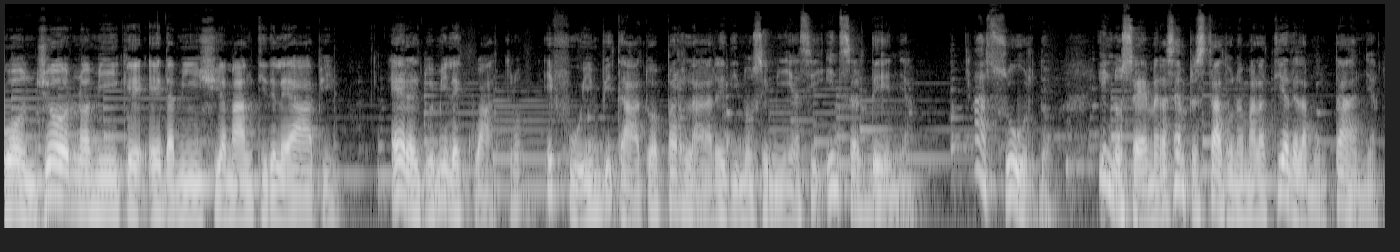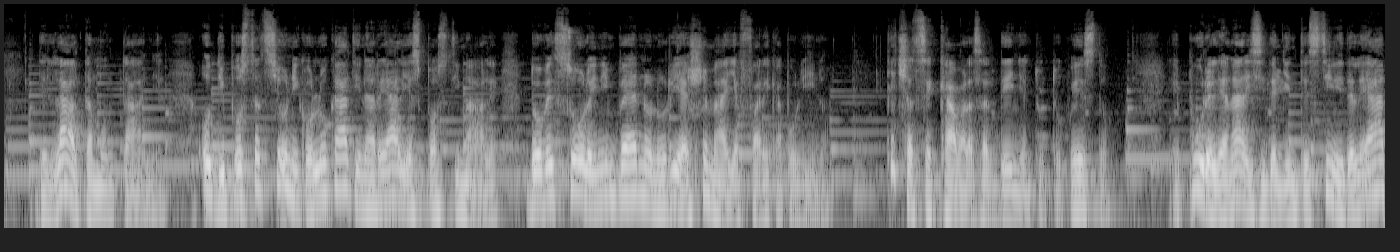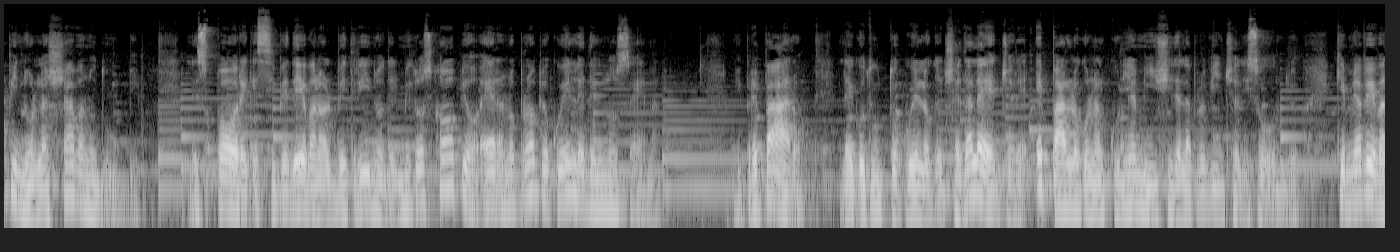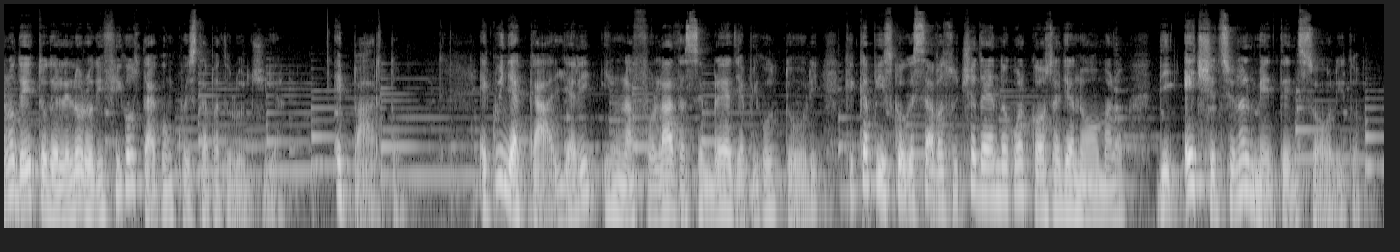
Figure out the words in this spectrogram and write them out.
Buongiorno amiche ed amici amanti delle api. Era il 2004 e fui invitato a parlare di nosemiasi in Sardegna. Assurdo! Il nosema era sempre stata una malattia della montagna, dell'alta montagna o di postazioni collocate in areali esposti male, dove il sole in inverno non riesce mai a fare capolino. Che ci azzeccava la Sardegna in tutto questo? Eppure le analisi degli intestini delle api non lasciavano dubbi. Le spore che si vedevano al vetrino del microscopio erano proprio quelle del nosema. Mi preparo, leggo tutto quello che c'è da leggere e parlo con alcuni amici della provincia di Sondrio che mi avevano detto delle loro difficoltà con questa patologia. E parto. È quindi a Cagliari, in un'affollata assemblea di apicoltori, che capisco che stava succedendo qualcosa di anomalo, di eccezionalmente insolito.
